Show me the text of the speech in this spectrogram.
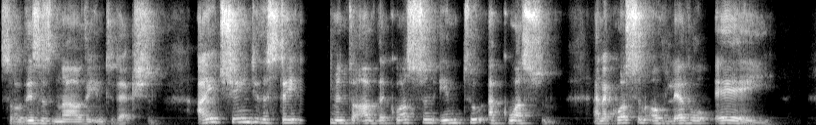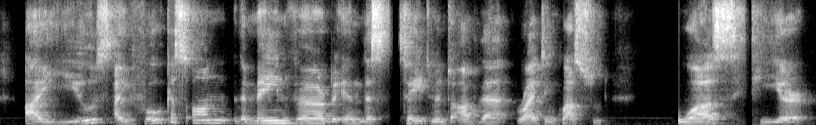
So this is now the introduction. I change the statement of the question into a question and a question of level A. I use, I focus on the main verb in the statement of the writing question. Was here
